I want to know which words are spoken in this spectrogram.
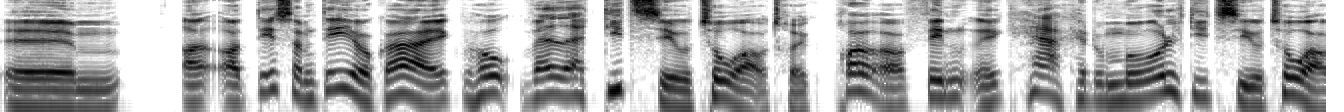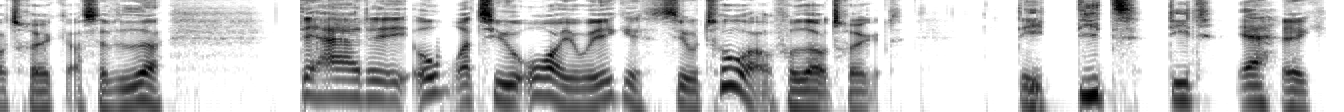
Øhm, og, og det som det jo gør, ikke, Hov, hvad er dit CO2-aftryk? Prøv at finde, ikke, her kan du måle dit CO2-aftryk osv. Der er det operative ord jo ikke CO2-fodaftrykket. Det er dit. Dit, ja. Ikke?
